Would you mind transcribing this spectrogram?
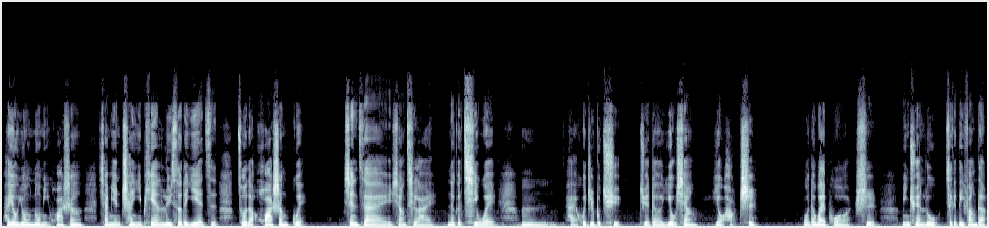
还有用糯米花生下面衬一片绿色的叶子做的花生桂。现在想起来，那个气味。嗯，还挥之不去，觉得又香又好吃。我的外婆是民权路这个地方的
